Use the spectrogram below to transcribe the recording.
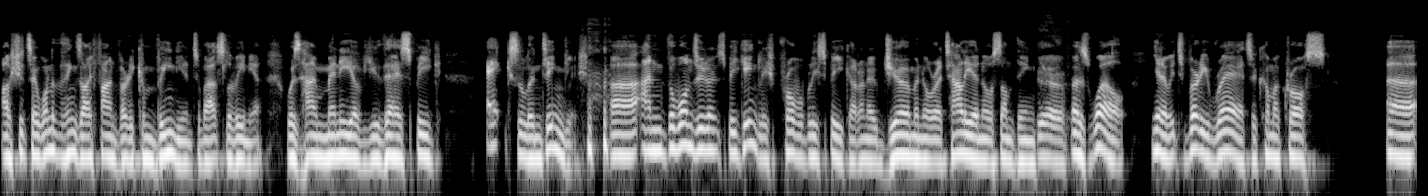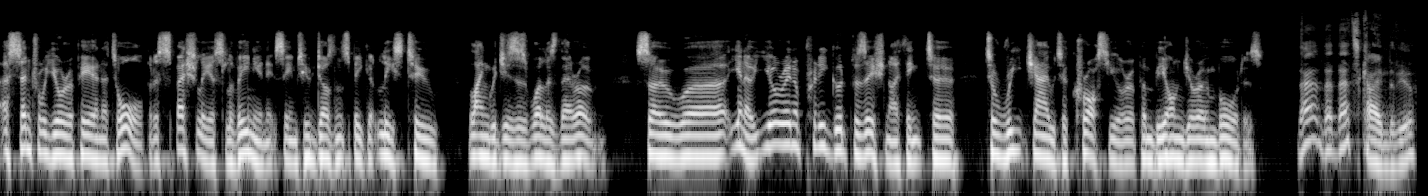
I should say, one of the things I found very convenient about Slovenia was how many of you there speak excellent English, uh, and the ones who don't speak English probably speak, I don't know, German or Italian or something Yeah. as well. You know, it's very rare to come across uh, a Central European at all, but especially a Slovenian, it seems, who doesn't speak at least two languages as well as their own. So, uh, you know, you're in a pretty good position, I think, to to reach out across Europe and beyond your own borders. That, that that's kind of you.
